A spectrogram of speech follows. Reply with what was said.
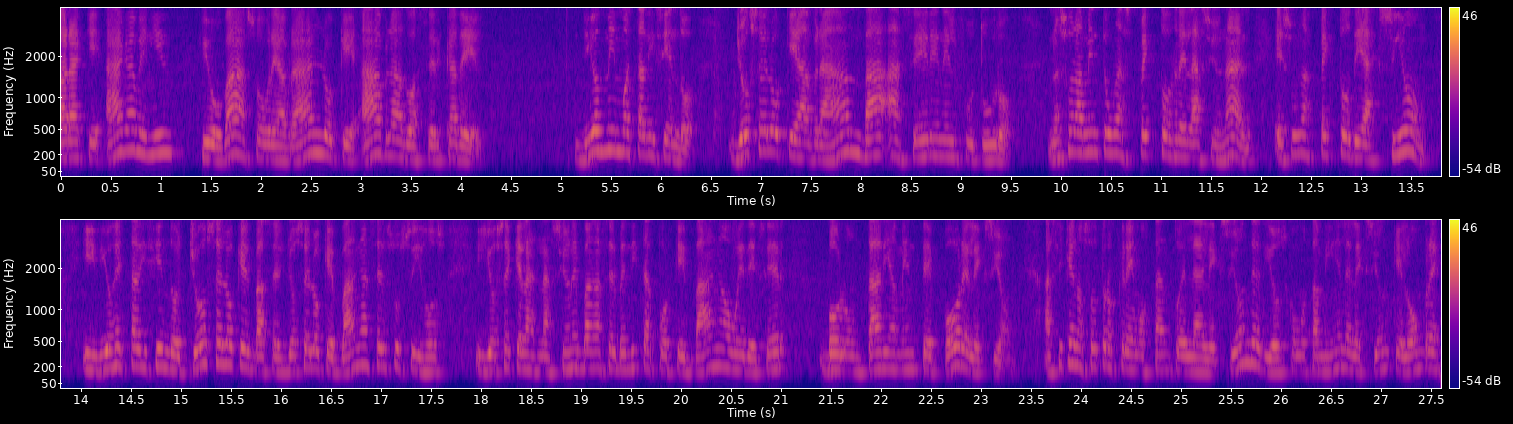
para que haga venir Jehová sobre Abraham lo que ha hablado acerca de él. Dios mismo está diciendo, yo sé lo que Abraham va a hacer en el futuro no es solamente un aspecto relacional, es un aspecto de acción. Y Dios está diciendo, yo sé lo que Él va a hacer, yo sé lo que van a hacer sus hijos y yo sé que las naciones van a ser benditas porque van a obedecer voluntariamente por elección. Así que nosotros creemos tanto en la elección de Dios como también en la elección que el hombre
